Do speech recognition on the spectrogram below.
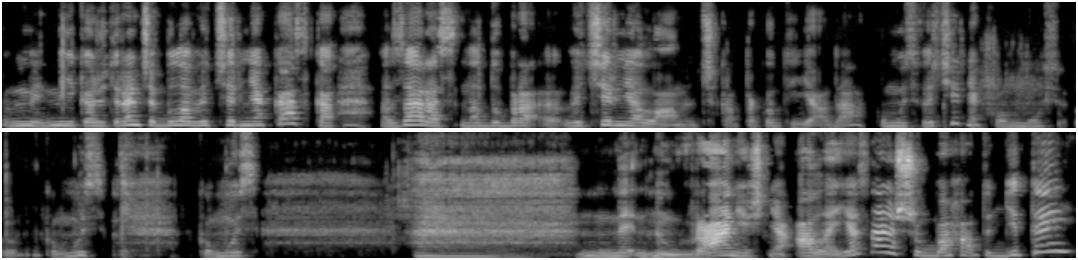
мені кажуть, раніше була вечірня казка, а зараз на добра... вечірня ланочка. Так от я, да? комусь вечірня, комусь, комусь, комусь не, ну, вранішня. Але я знаю, що багато дітей,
